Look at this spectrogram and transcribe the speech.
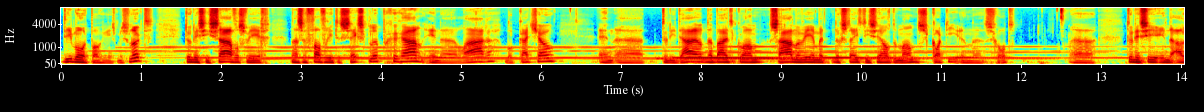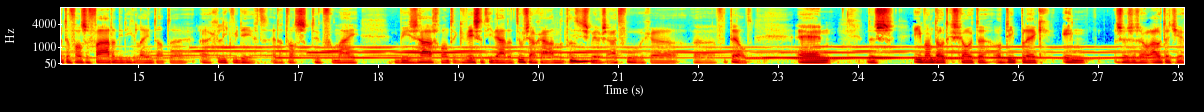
Die moordpoging is mislukt. Toen is hij s'avonds weer naar zijn favoriete seksclub gegaan in Laren, Boccaccio. En toen hij daar naar buiten kwam, samen weer met nog steeds diezelfde man, Scotty, een schot. Eh, toen is hij in de auto van zijn vader, die hij geleend had, eh, geliquideerd. En dat was natuurlijk voor mij bizar, want ik wist dat hij daar naartoe zou gaan. Dat had hij 's middags uitvoerig verteld. En dus iemand doodgeschoten op die plek in zo zo zo autootje,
